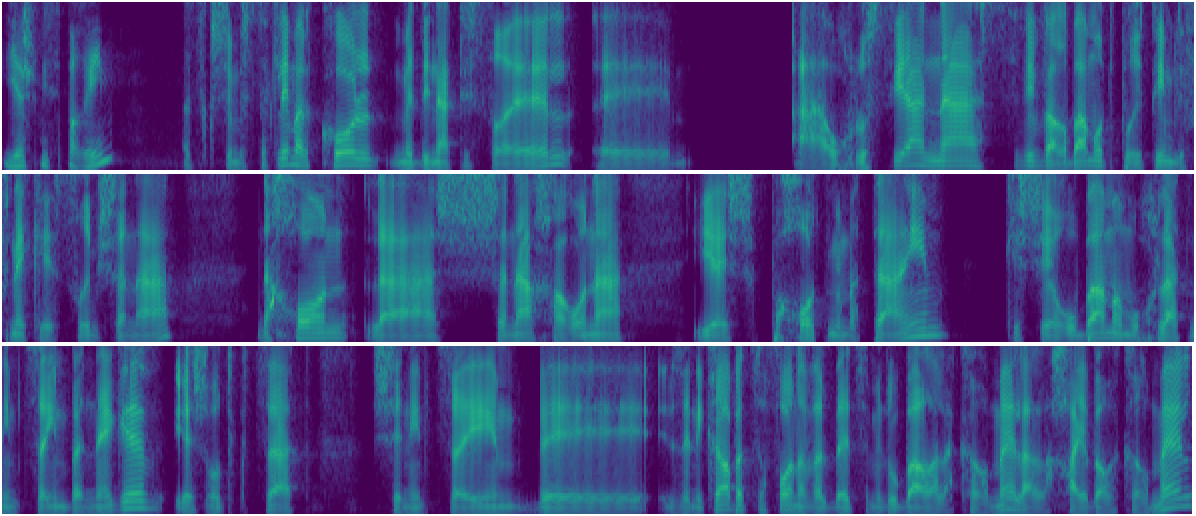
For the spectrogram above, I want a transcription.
יש מספרים? אז כשמסתכלים על כל מדינת ישראל, אה, האוכלוסייה נעה סביב 400 פריטים לפני כ-20 שנה. נכון לשנה האחרונה יש פחות מ-200, כשרובם המוחלט נמצאים בנגב, יש עוד קצת שנמצאים, ב... זה נקרא בצפון, אבל בעצם מדובר על הכרמל, על חייבר כרמל,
